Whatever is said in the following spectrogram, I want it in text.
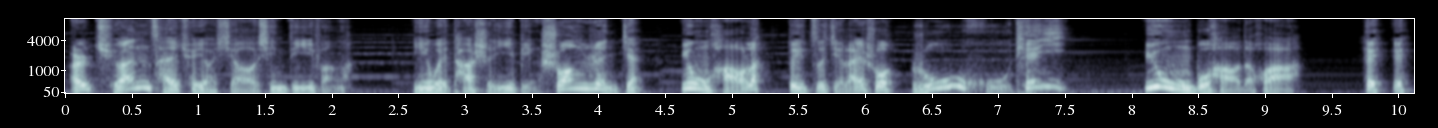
而全才却要小心提防啊，因为他是一柄双刃剑。用好了，对自己来说如虎添翼；用不好的话，嘿嘿，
